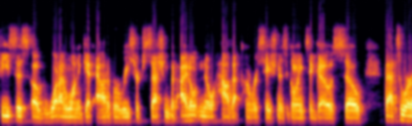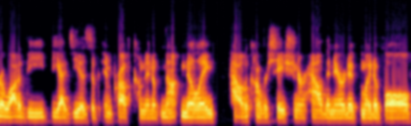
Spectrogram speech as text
thesis of what I want to get out of a research session, but I don't know how that conversation is going to go. So that's where a lot of the the ideas of improv come in of not knowing how the conversation or how the narrative might evolve.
